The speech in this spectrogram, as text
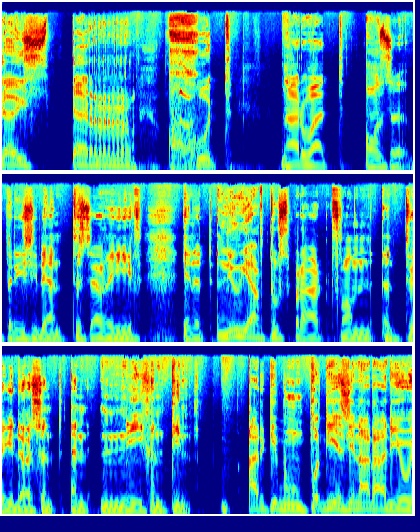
luister goed naar wat onze president te zeggen heeft in het nieuwjaartoespraak van 2019. Arkiboom, potie naar radio.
